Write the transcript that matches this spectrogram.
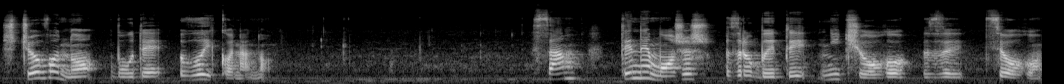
що воно буде виконано. Сам ти не можеш зробити нічого з цього.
